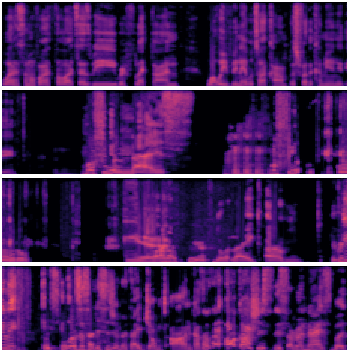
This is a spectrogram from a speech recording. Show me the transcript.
What are some of our thoughts as we reflect on what we've been able to accomplish for the community? I feel nice. I feel good. Yeah, But on a serious note, like, um, really, it's, it was just a decision that I jumped on because I was like, oh gosh, this this are nice, but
